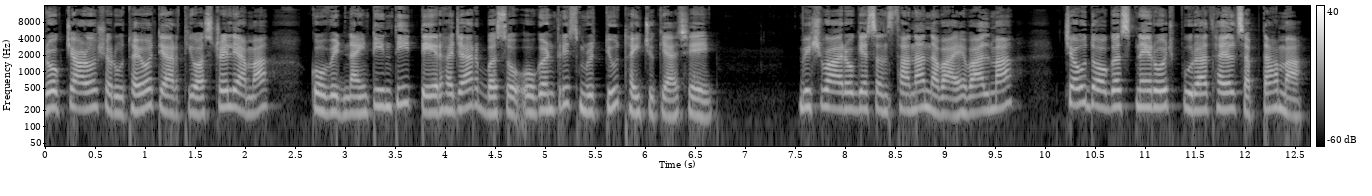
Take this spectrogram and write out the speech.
રોગચાળો શરૂ થયો ત્યારથી ઓસ્ટ્રેલિયામાં કોવિડ નાઇન્ટીનથી તેર હજાર બસો ઓગણત્રીસ મૃત્યુ થઈ ચૂક્યા છે. વિશ્વ આરોગ્ય સંસ્થાના નવા અહેવાલમાં ચૌદ ઓગસ્ટને રોજ પૂરા થયેલ સપ્તાહમાં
